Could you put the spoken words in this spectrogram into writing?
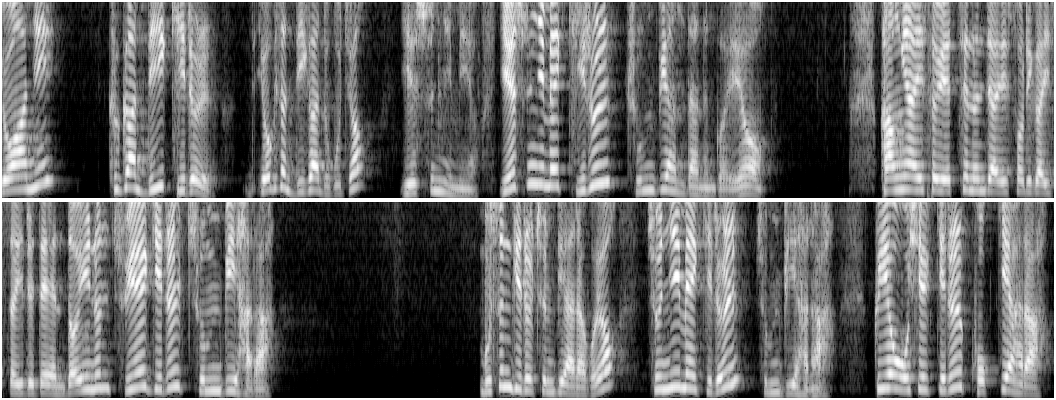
요한이 그가 네 길을 여기서 네가 누구죠? 예수님이에요 예수님의 길을 준비한다는 거예요 강야에서 외치는 자의 소리가 있어 이르되 너희는 주의 길을 준비하라 무슨 길을 준비하라고요? 주님의 길을 준비하라. 그의 오실 길을 곧게 하라.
